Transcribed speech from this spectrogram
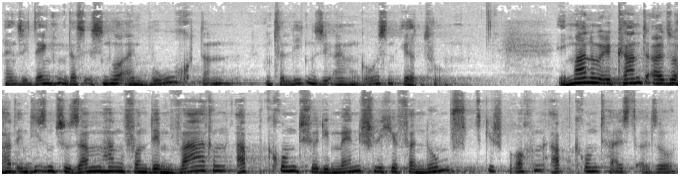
Wenn Sie denken, das ist nur ein Buch, dann unterliegen Sie einem großen Irrtum. Immanuel Kant also hat in diesem Zusammenhang von dem wahren Abgrund für die menschliche Vernunft gesprochen. Abgrund heißt also,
